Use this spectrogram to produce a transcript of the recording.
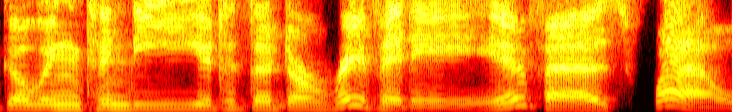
going to need the derivative as well.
